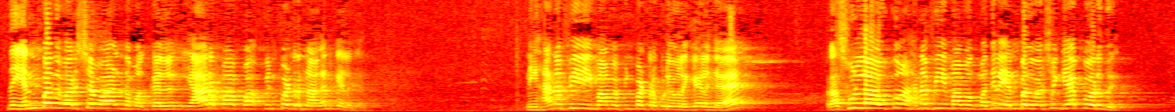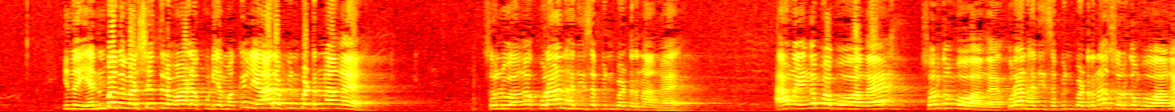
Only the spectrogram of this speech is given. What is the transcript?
இந்த எண்பது வருஷம் வாழ்ந்த மக்கள் யாரப்பா பா- பின்பற்றுனாங்கன்னு கேளுங்க. நீங்க ஹனஃபி இமாமை பின்பற்றக்கூடியவங்களை கேளுங்க. ரசுல்லாவுக்கும் ஹனஃபி இமாமுக்கு மத்தியில் எண்பது வருஷம் கேப் வருது. இந்த எண்பது வருஷத்தில் வாழக்கூடிய மக்கள் யாரை பின்பற்றினாங்க? சொல்லுவாங்க குரான் ஹதீஸை பின்பற்றினாங்க. அவங்க எங்கப்பா போவாங்க? சொர்க்கம் போவாங்க. குரான் ஹதீஸை பின்பற்றினா சொர்க்கம் போவாங்க.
